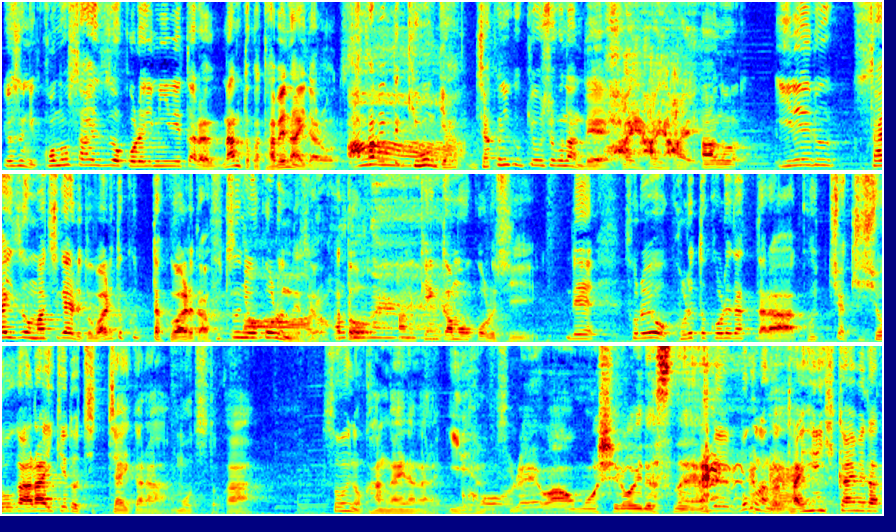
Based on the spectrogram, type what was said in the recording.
要するにこのサイズをこれに入れたらなんとか食べないだろう。魚って基本逆弱肉強食なんではいはいはい。あの入れるサイズを間違えると割と食った食われたは普通に起こるんですよ。あとあの喧嘩も起こるし。でそれをこれとこれだったらこっちは気性が荒いけどちっちゃいから持つとかそういうのを考えながら入れるんですこねれは面白いですね。で僕なんか大変控えめだっ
